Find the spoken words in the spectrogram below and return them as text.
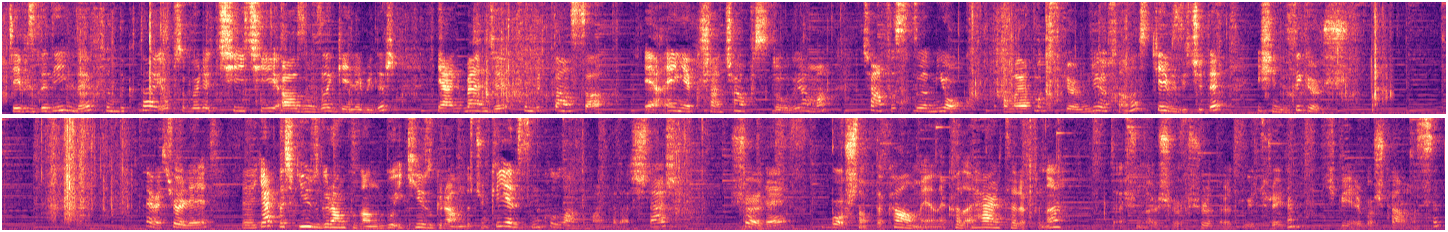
Cevizde değil de fındıkta yoksa böyle çiğ çiğ ağzınıza gelebilir. Yani bence fındıktansa yani en yakışan çam fıstığı oluyor ama çam fıstığım yok ama yapmak istiyorum diyorsanız ceviz içi de işinizi görür. Evet şöyle e, yaklaşık 100 gram kullandım. Bu 200 gramdı çünkü yarısını kullandım arkadaşlar. Şöyle boş nokta kalmayana kadar her tarafını şunları şöyle şuralara da götürelim. Hiçbir yeri boş kalmasın.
